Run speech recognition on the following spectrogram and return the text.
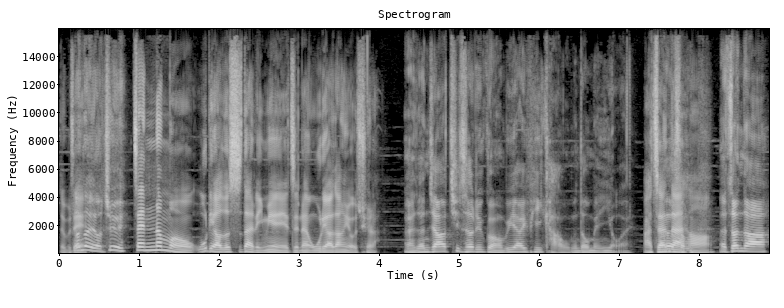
对不对？真的有趣，在那么无聊的时代里面，也只能无聊当有趣了。哎，人家汽车旅馆 VIP 卡我们都没有，哎，啊，真的哈，哎，真的啊，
